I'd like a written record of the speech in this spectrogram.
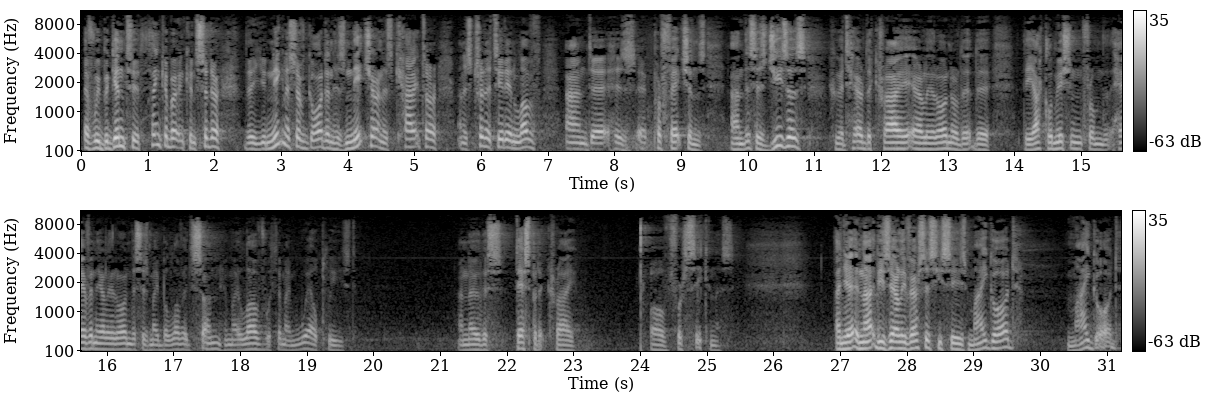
If we begin to think about and consider the uniqueness of God and his nature and his character and his Trinitarian love and uh, his uh, perfections. And this is Jesus who had heard the cry earlier on, or the, the, the acclamation from heaven earlier on. This is my beloved Son, whom I love, with whom I'm well pleased. And now this desperate cry of forsakenness. And yet, in that, these early verses, he says, My God, my God,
